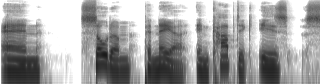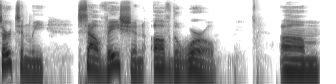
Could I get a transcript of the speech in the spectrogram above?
And Sodom Penea in Coptic is certainly salvation of the world. Um,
